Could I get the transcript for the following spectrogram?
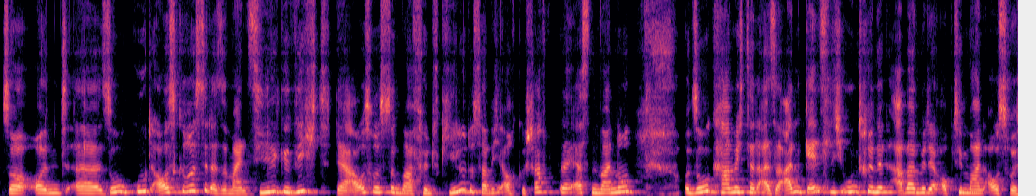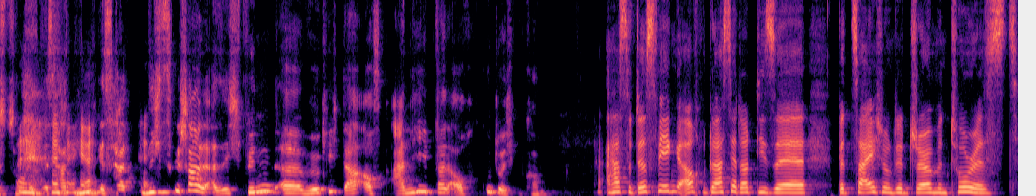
So, und äh, so gut ausgerüstet, also mein Zielgewicht der Ausrüstung war fünf Kilo, das habe ich auch geschafft bei der ersten Wanderung. Und so kam ich dann also an, gänzlich untrainiert, aber mit der optimalen Ausrüstung. Und es hat, es hat nichts geschadet. Also ich bin äh, wirklich da auf Anhieb dann auch gut durchgekommen. Hast du deswegen auch, du hast ja dort diese Bezeichnung der German Tourist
